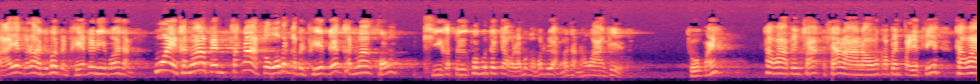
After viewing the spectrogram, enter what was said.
ตายยังก็ได้ถือว่าเป็นเพจได้นี่บอสันห้วยคันว่าเป็นสักหน้าโตมันก็เป็นเพจเล็กคันว่าของขี่กระตือพระพุทธเจ้าแล้วมันก็มันเรื่องมาสันทวางที่ถูกไหมถ้าว่าเป็นศาลาเรามันก็เป็นเปรตสิถ้าว่า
